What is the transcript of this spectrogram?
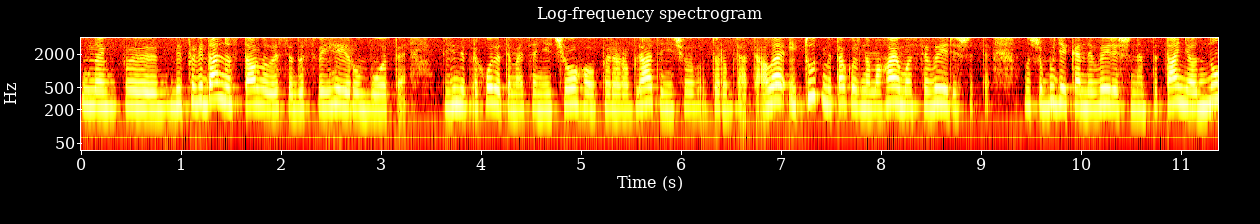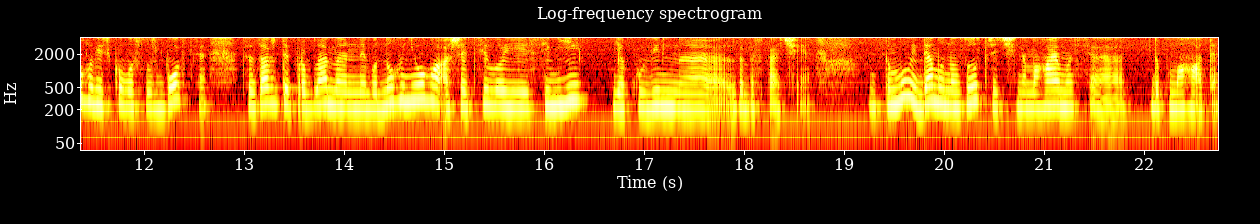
ну, якби, відповідально ставилися до своєї роботи. Тоді не приходитиметься нічого переробляти, нічого доробляти. Але і тут ми також намагаємося вирішити. Тому що будь-яке невирішене питання одного військовослужбовця це завжди проблеми не в одного нього, а ще в цілої сім'ї, яку він е, забезпечує. Тому йдемо на зустріч, намагаємося допомагати.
